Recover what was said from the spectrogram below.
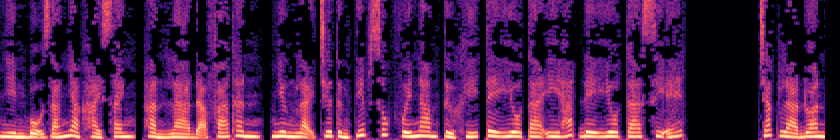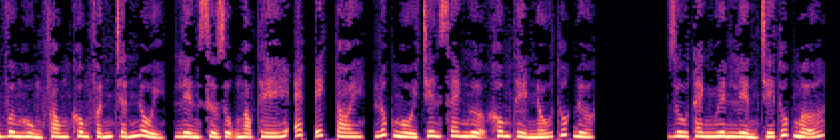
Nhìn bộ dáng nhạc hải xanh, hẳn là đã phá thân, nhưng lại chưa từng tiếp xúc với nam tử khí T Iota IHD Iota CS. Chắc là đoan vương hùng phong không phấn chấn nổi, liền sử dụng ngọc thế SX toi, lúc ngồi trên xe ngựa không thể nấu thuốc được. Du Thanh Nguyên liền chế thuốc mỡ,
